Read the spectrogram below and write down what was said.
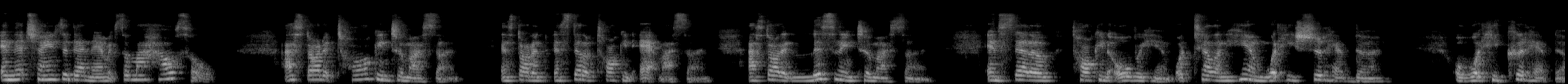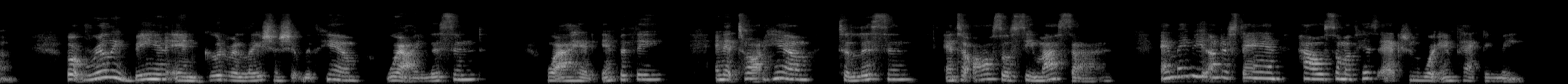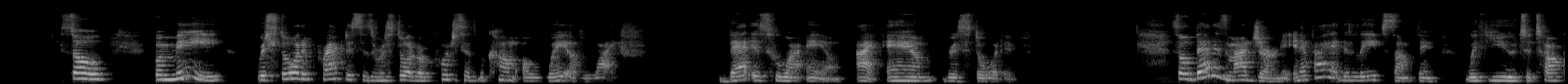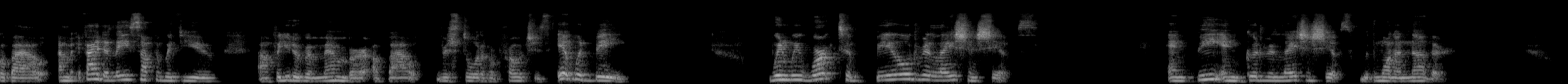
And that changed the dynamics of my household. I started talking to my son and started, instead of talking at my son, I started listening to my son instead of talking over him or telling him what he should have done or what he could have done, but really being in good relationship with him where I listened, where I had empathy, and it taught him to listen and to also see my side and maybe understand how some of his actions were impacting me. So for me, restorative practices and restorative approaches has become a way of life that is who I am. I am restorative. So that is my journey. And if I had to leave something with you to talk about, um, if I had to leave something with you uh, for you to remember about restorative approaches, it would be when we work to build relationships and be in good relationships with one another,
